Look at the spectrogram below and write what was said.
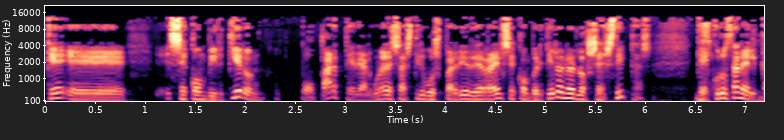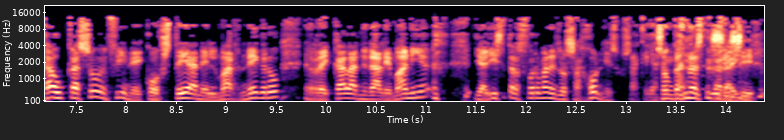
que eh, se convirtieron o parte de alguna de esas tribus perdidas de Israel se convirtieron en los sescitas, que cruzan el Cáucaso, en fin, eh, costean el Mar Negro, recalan en Alemania y allí se transforman en los sajones. O sea, que ya son ganas de... Sí, sí.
